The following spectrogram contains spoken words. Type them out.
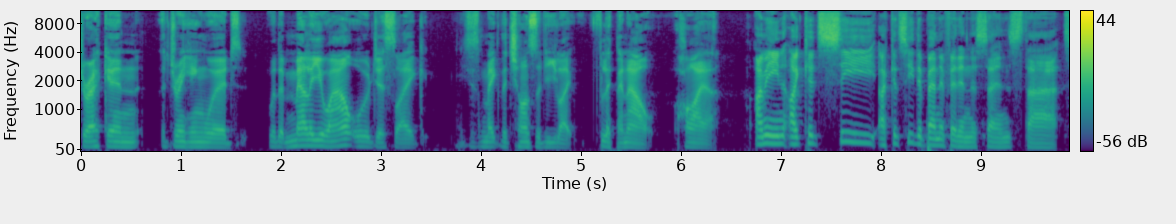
you reckon the drinking would would it mellow you out, or just like just make the chance of you like flipping out higher? I mean, I could see, I could see the benefit in the sense that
